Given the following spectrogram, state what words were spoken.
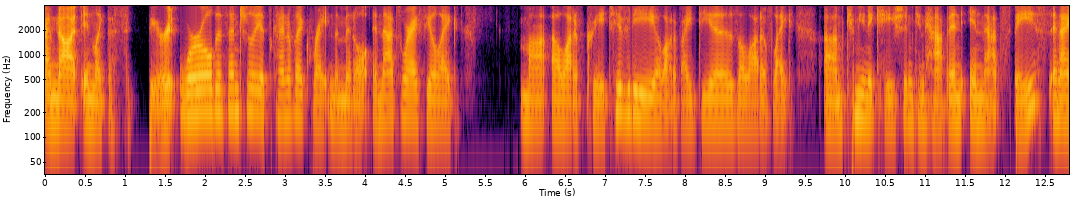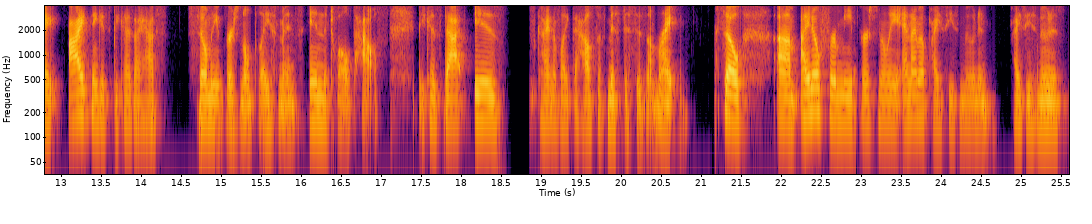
I'm not in like the spirit world essentially. It's kind of like right in the middle. And that's where I feel like my a lot of creativity, a lot of ideas, a lot of like um, communication can happen in that space. And I I think it's because I have so many personal placements in the 12th house because that is kind of like the house of mysticism, right? So um, I know for me personally, and I'm a Pisces moon, and Pisces moon is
